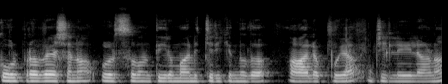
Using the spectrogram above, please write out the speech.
സ്കൂൾ പ്രവേശന ഉത്സവം തീരുമാനിച്ചിരിക്കുന്നത് ആലപ്പുഴ ജില്ലയിലാണ്.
